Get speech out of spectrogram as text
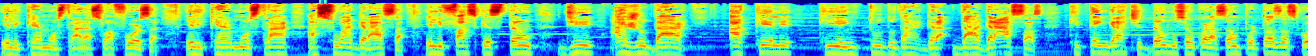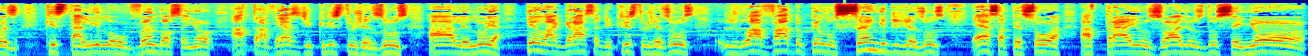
ele quer mostrar a sua força, ele quer mostrar a sua graça, ele faz questão de ajudar aquele que em tudo dá, gra dá graças, que tem gratidão no seu coração por todas as coisas, que está ali louvando ao Senhor através de Cristo Jesus, aleluia, pela graça de Cristo Jesus, lavado pelo sangue de Jesus, essa pessoa atrai os olhos do Senhor,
